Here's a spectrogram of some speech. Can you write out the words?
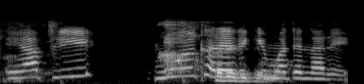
हे आपली मूळ खरेदी खरेदी किंमत. किंमत येणार आहे.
